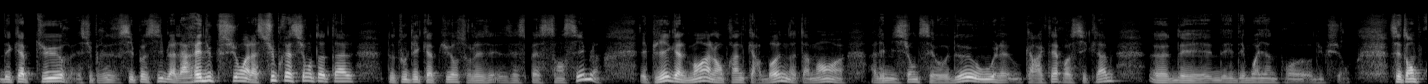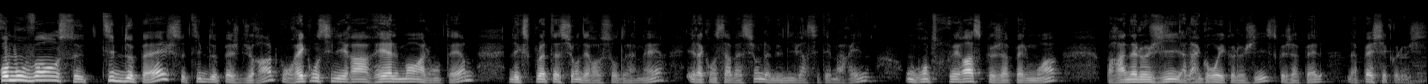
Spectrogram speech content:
des captures, et si possible à la réduction, à la suppression totale de toutes les captures sur les espèces sensibles, et puis également à l'empreinte carbone, notamment euh, à l'émission de CO2 ou au caractère recyclable euh, des, moyens de production. C'est en promouvant ce type de pêche, ce type de pêche durable, qu'on réconciliera réellement à long terme l'exploitation des ressources de la mer et la conservation de la biodiversité marine. On construira ce que j'appelle moi, par analogie à l'agroécologie, ce que j'appelle la pêche écologie.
